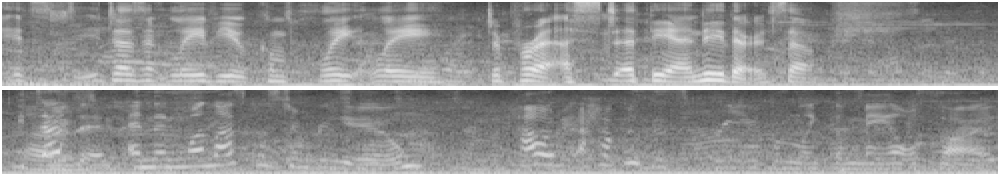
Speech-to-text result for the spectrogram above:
it's, it doesn't leave you completely depressed at the end either. So, It doesn't. And then one last question for you: How how was this for you from like the male side?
